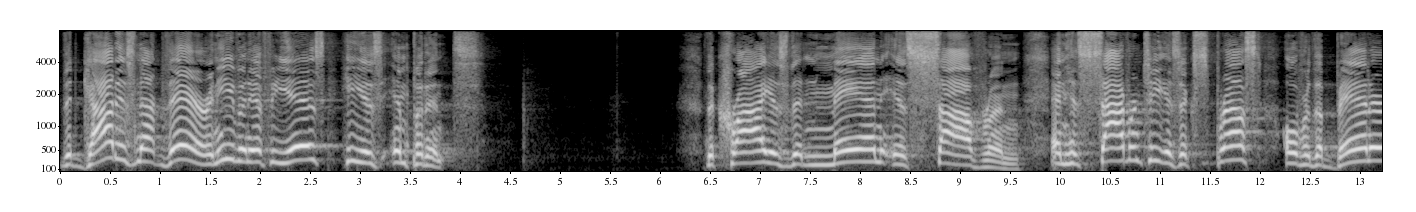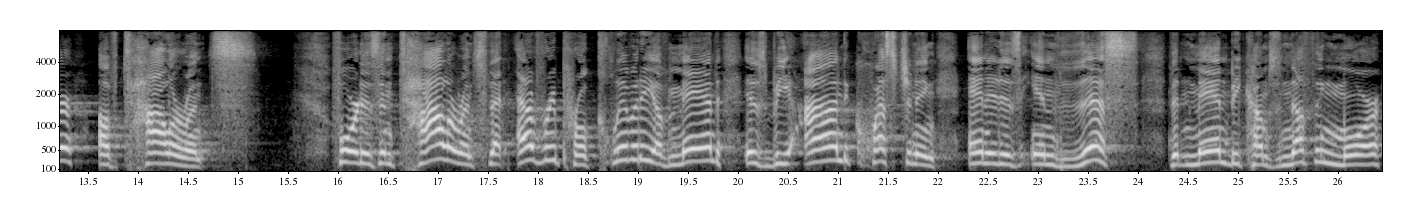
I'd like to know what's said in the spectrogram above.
That God is not there, and even if He is, He is impotent. The cry is that man is sovereign, and his sovereignty is expressed over the banner of tolerance. For it is intolerance that every proclivity of man is beyond questioning, and it is in this that man becomes nothing more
